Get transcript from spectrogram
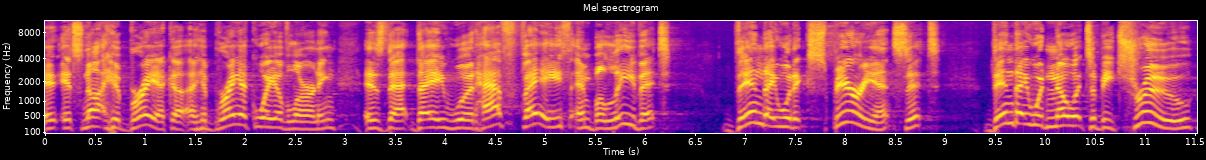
it's not Hebraic. a Hebraic way of learning is that they would have faith and believe it, then they would experience it, then they would know it to be true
